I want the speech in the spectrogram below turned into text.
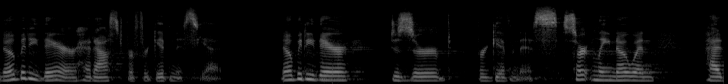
nobody there had asked for forgiveness yet. Nobody there deserved forgiveness. Certainly, no one had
